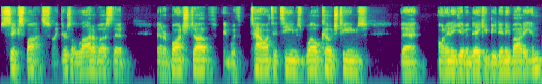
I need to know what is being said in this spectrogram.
six spots. Like there's a lot of us that that are bunched up and with talented teams, well coached teams that on any given day can beat anybody. And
